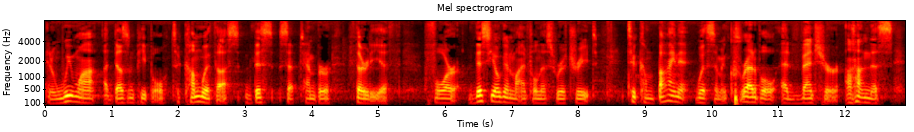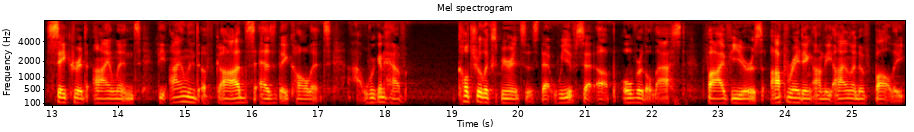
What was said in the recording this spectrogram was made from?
and we want a dozen people to come with us this September 30th for this yoga and mindfulness retreat to combine it with some incredible adventure on this sacred island, the island of gods, as they call it. Uh, we're going to have cultural experiences that we have set up over the last five years operating on the island of Bali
